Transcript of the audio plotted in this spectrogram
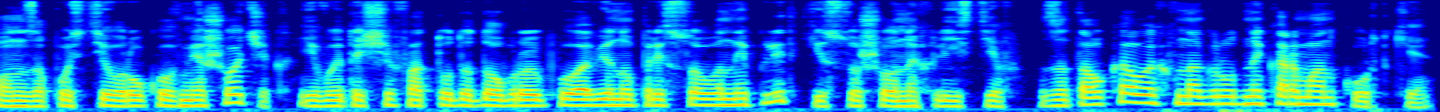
Он запустил руку в мешочек и, вытащив оттуда добрую половину прессованной плитки из сушеных листьев, затолкал их в нагрудный карман куртки.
